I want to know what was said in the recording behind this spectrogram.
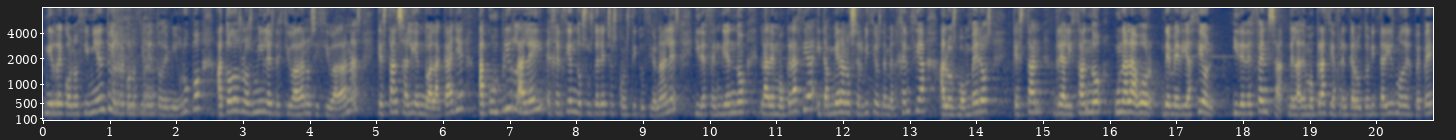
Mi reconocimiento y el reconocimiento de mi grupo a todos los miles de ciudadanos y ciudadanas que están saliendo a la calle a cumplir la ley, ejerciendo sus derechos constitucionales y defendiendo la democracia y también a los servicios de emergencia, a los bomberos que están realizando una labor de mediación y de defensa de la democracia frente al autoritarismo del PP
